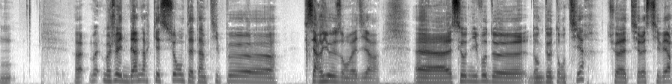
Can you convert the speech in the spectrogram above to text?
Ouais, moi, moi, j'ai une dernière question, peut-être un petit peu euh, sérieuse, on va dire. Euh, c'est au niveau de donc de ton tir. Tu as tiré cet hiver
